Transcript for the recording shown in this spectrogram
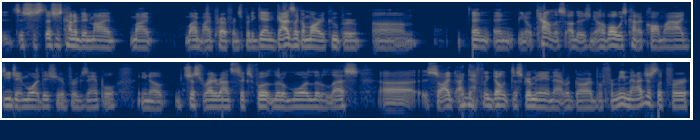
it's just that's just kind of been my my my my preference. But again, guys like Amari Cooper, um, and and you know, countless others, you know, have always kind of caught my eye. DJ Moore this year, for example, you know, just right around six foot, a little more, a little less. Uh, so I, I definitely don't discriminate in that regard. But for me, man, I just look for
